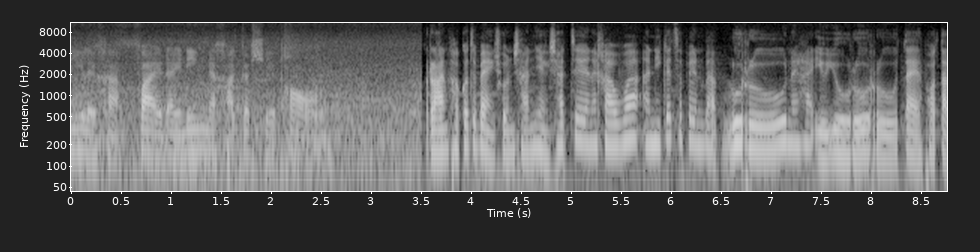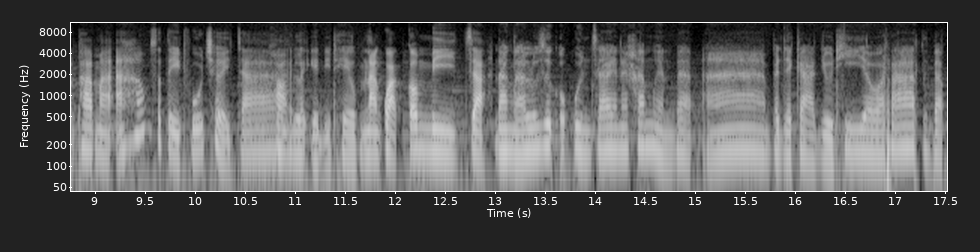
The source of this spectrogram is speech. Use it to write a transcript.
นี่เลยค่ะฝ่ายดิเนิ่งนะคะกับเชฟพอล ร้านเขาก็จะแบ่งชนชั้นอย่างชัดเจนนะคะ ว่าอันนี้ก็จะเป็นแบบหรู้ๆนะคะอิ๋วอยู่รู้ๆแต่พอตัดภาพมาอ้าวสตรีทฟู้ดเฉยจ้าความละเอียดดีเทลนางกวักก็มีจ้ะนางร้านรู้สึกอบอุ่นใจนะคะ เหมือนแบบอ่าบรรยากาศอยู่ที่เยาวราชหรือแบบ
